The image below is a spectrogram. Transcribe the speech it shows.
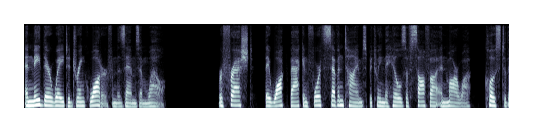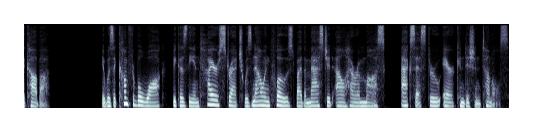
and made their way to drink water from the Zamzam well. Refreshed, they walked back and forth seven times between the hills of Safa and Marwa, close to the Kaaba. It was a comfortable walk because the entire stretch was now enclosed by the Masjid al Haram Mosque, accessed through air conditioned tunnels.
